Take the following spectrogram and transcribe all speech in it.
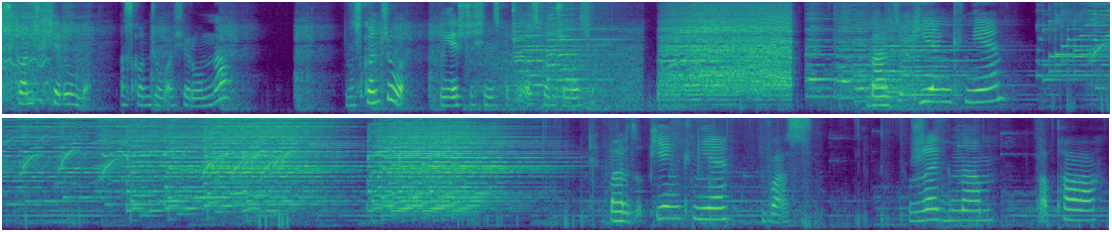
Skończy się runda. A skończyła się runda? No skończyła. Nie, jeszcze się nie skończyła, skończyła się. Bardzo pięknie. Bardzo pięknie Was żegnam. 아파.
